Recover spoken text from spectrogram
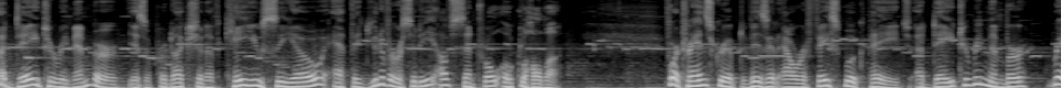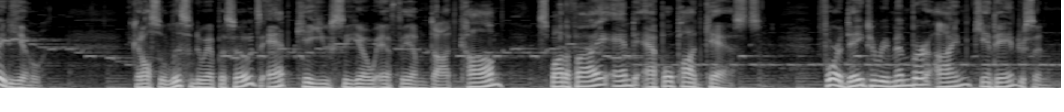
A Day to Remember is a production of KUCO at the University of Central Oklahoma. For a transcript, visit our Facebook page, A Day to Remember Radio. You can also listen to episodes at kucofm.com, Spotify, and Apple Podcasts. For A Day to Remember, I'm Kent Anderson.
